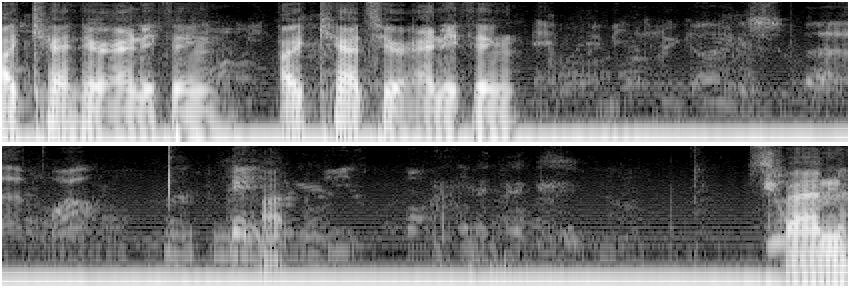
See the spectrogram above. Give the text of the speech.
I can't hear anything. I can't hear anything. Uh, Sven.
